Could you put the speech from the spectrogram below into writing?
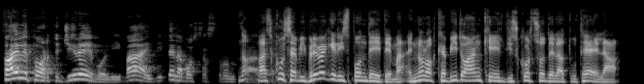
fai le porte girevoli, vai, dite la vostra stronzata. No, ma scusami, prima che rispondete, ma non ho capito anche il discorso della tutela.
